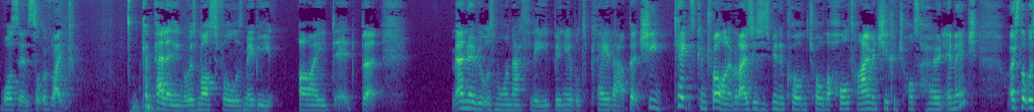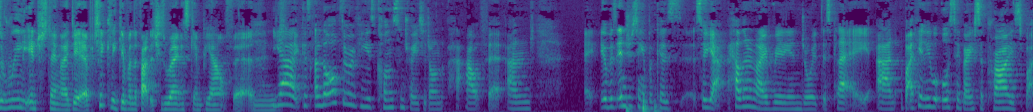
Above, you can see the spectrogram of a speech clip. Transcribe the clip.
was as sort of like compelling or as masterful as maybe I did, but and maybe it was more Natalie being able to play that, but she takes control and it realizes she's been in control the whole time and she controls her own image. Which I thought was a really interesting idea, particularly given the fact that she's wearing a skimpy outfit and Yeah, because a lot of the reviews concentrated on her outfit, and it was interesting because so yeah, Helen and I really enjoyed this play, and but I think we were also very surprised by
